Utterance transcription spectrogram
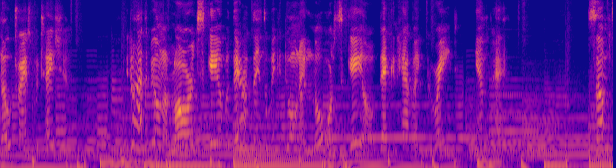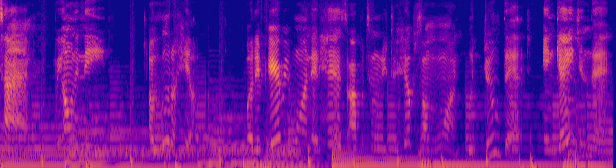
no transportation. You don't have to be on a large scale, but there are things that we can do on a lower scale that can have a great impact. Sometimes we only need a little help. But if everyone that has the opportunity to help someone would do that, engage in that,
